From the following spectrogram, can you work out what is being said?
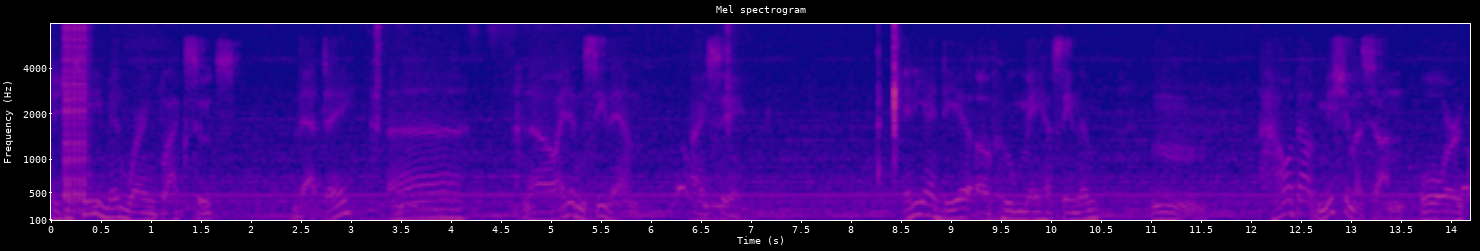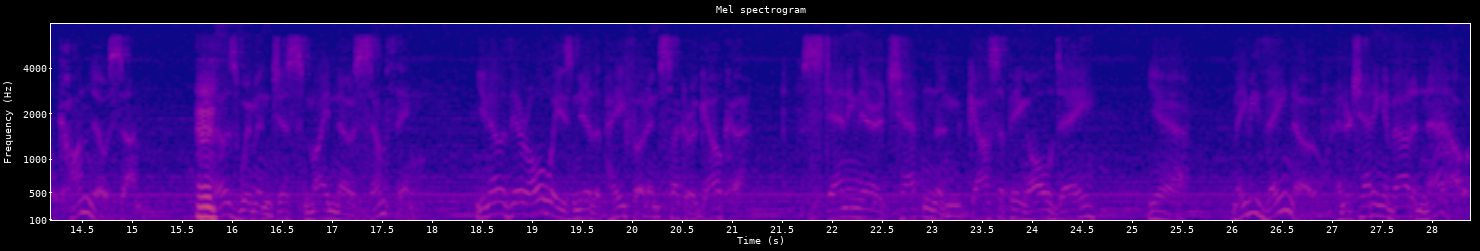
did you see any men wearing black suits? That day? Uh, no, I didn't see them. I see. Any idea of who may have seen them? Hmm. How about Mishima-san or Kondo-san? Mm. Those women just might know something. You know, they're always near the payphone in Sakuragaoka. Standing there chatting and gossiping all day. Yeah, Maybe they know and are chatting about it now.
